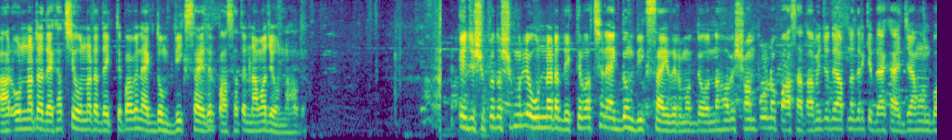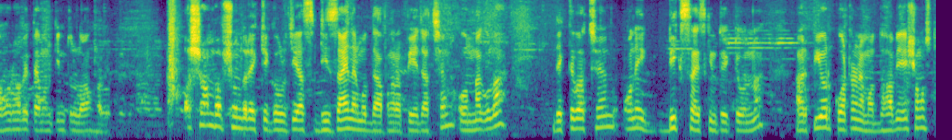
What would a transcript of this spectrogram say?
আর ওন্নাটা দেখাচ্ছি, ওন্নাটা দেখতে পাবেন একদম বিগ সাইজের পাঁচ হাতের নামাজে ওন্না হবে। এই যে সুপ্রদর্শক মূল্যে ওন্নাটা দেখতে পাচ্ছেন, একদম বিগ সাইজের মধ্যে ওন্না হবে, সম্পূর্ণ পাঁচ হাত। আমি যদি আপনাদেরকে দেখাই, যেমন বহর হবে, তেমন কিন্তু লং হবে। অসম্ভব সুন্দর একটি গর্জিয়াস ডিজাইনের মধ্যে আপনারা পেয়ে যাচ্ছেন ওন্নাগুলা দেখতে পাচ্ছেন, অনেক বিগ সাইজ কিন্তু একটি ওন্না আর পিওর কটনের মধ্যে হবে। এই সমস্ত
